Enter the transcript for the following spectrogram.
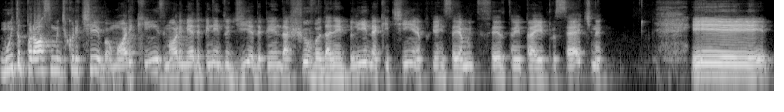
muito próximo de Curitiba, uma hora e quinze, uma hora e meia, dependendo do dia, dependendo da chuva, da neblina que tinha, porque a gente saía muito cedo também para ir para o set, né? E,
